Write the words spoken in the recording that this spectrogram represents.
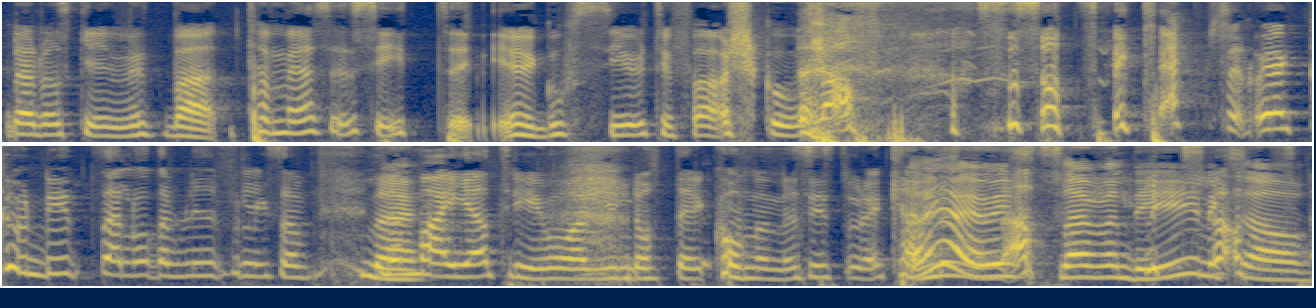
där de skrivit bara, ta med sig sitt eh, gosedjur till förskolan. alltså sån så caption. Och jag kunde inte så låta bli för liksom, när. Maja, tre år, min dotter, kommer med sin stora kanin. ja, ja, alltså. Nej, men det är ju liksom...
